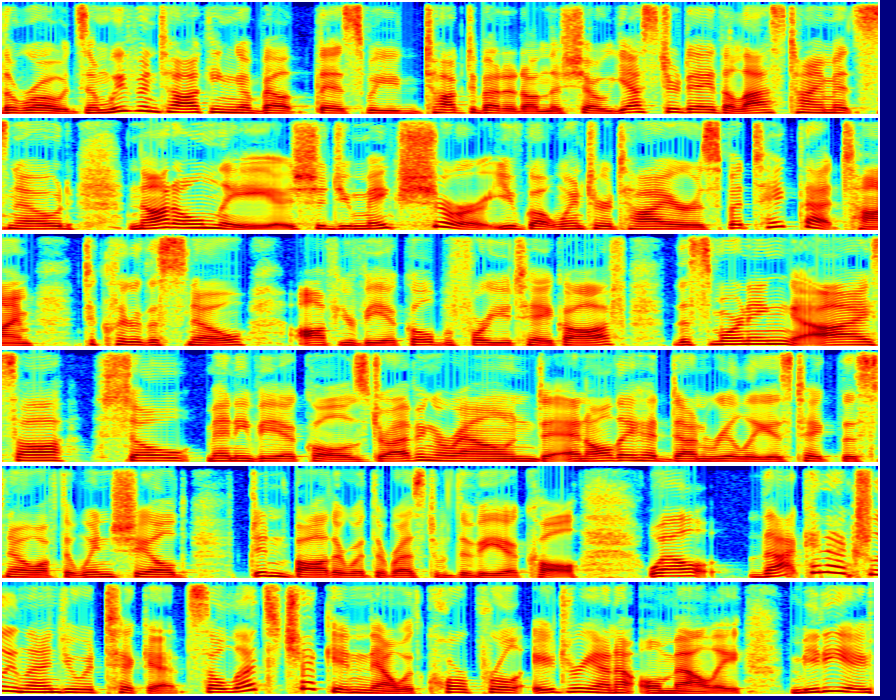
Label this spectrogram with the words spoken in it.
the roads. And we've been talking about this. We talked about it on the show yesterday, the last time it snowed. Not only should you make sure you've got winter tires, but take that time to clear the snow off your vehicle before you take take off. This morning, I saw so many vehicles driving around, and all they had done really is take the snow off the windshield, didn't bother with the rest of the vehicle. Well, that can actually land you a ticket. So let's check in now with Corporal Adriana O'Malley, media,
